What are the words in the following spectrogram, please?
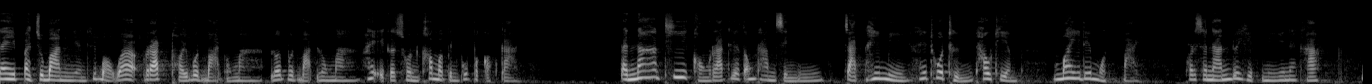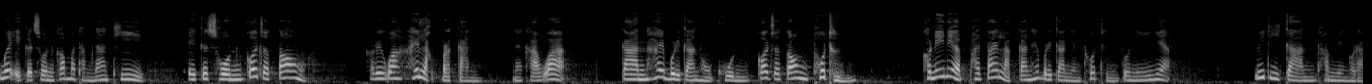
ในปัจจุบันอย่างที่บอกว่ารัฐถอยบทบาทออกมา ลดบทบาทลงมา ให้เอกชนเข้ามาเป็นผู้ประกอบการ แต่หน้าที่ของรัฐที่จะต้องทำสิ่งนี้ จัดให้มีให้ทั่วถึงเท่าเทียมไม่ได้หมดไป เพราะฉะนั้นด้วยเหตุนี้นะคะ เมื่อเอกชนเข้ามาทำหน้าที่ เอกชนก็จะต้องเขาเรียกว่าให้หลักประกันนะคะว่า การให้บริการของคุณก็จะต้องทั่วถึง คราวนี้เนี่ยภายใต้หลักการให้บริการอย่างทั่วถึงตัวนี้เนี่ยวิธีการทำอย่างไร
